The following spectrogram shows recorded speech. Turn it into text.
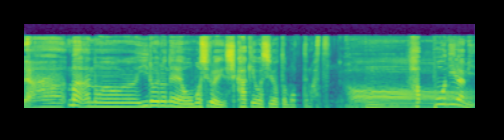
いはい、あまああのいろいろね面白い仕掛けをしようと思ってます、うん、八方睨み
